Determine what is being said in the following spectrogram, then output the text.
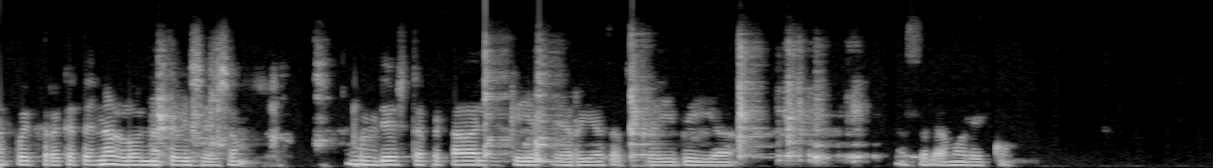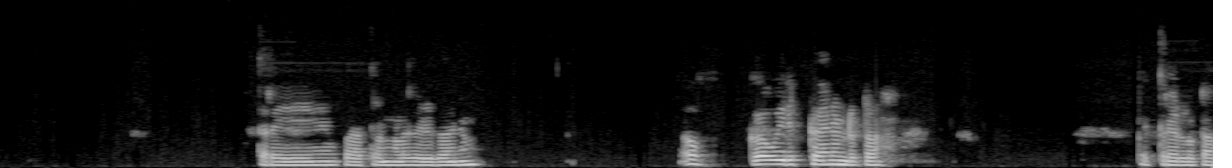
അപ്പൊ അപ്പോൾ ഇത്രയൊക്കെ തന്നെ ഉള്ളൂ ഇന്നത്തെ വിശേഷം. വീഡിയോ ഇഷ്ടപ്പെട്ടാൽ ലൈക്ക് ചെയ്യുക ഷെയർ ചെയ്യുക സബ്സ്ക്രൈബ് ചെയ്യുക. അസ്സലാമു അലൈക്കും ഇത്രയും പാത്രങ്ങൾ കഴുകാനും ഒക്കെ ഒരുക്കാനുണ്ട് കേട്ടോ ഇത്രയേ ഉള്ളൂ കേട്ടോ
